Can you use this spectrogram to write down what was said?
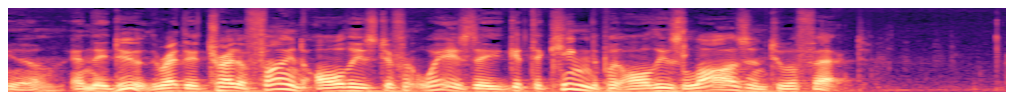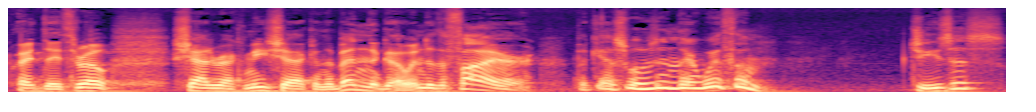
you know, and they do, right? They try to find all these different ways. They get the king to put all these laws into effect. Right? They throw Shadrach, Meshach, and Abednego into the fire. But guess what was in there with them? Jesus.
